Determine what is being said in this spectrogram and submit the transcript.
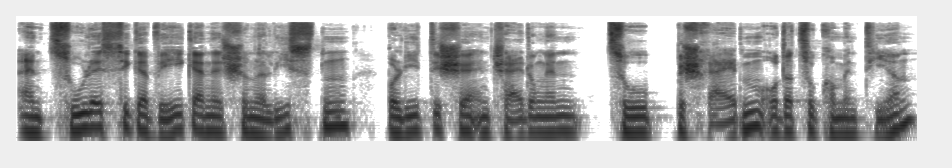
ein zulässiger Weg eines Journalisten, politische Entscheidungen zu beschreiben oder zu kommentieren?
